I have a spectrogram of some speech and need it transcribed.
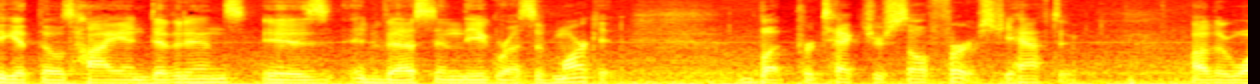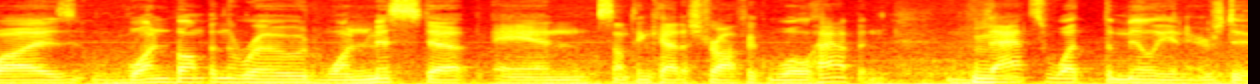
to get those high end dividends is invest in the aggressive market. But protect yourself first. You have to. Otherwise, one bump in the road, one misstep, and something catastrophic will happen. Hmm. That's what the millionaires do.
